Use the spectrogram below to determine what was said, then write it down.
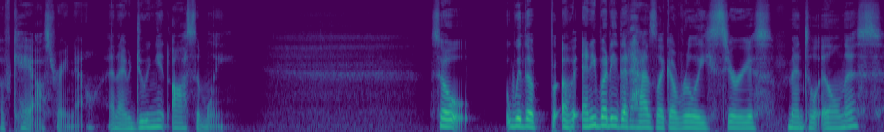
of chaos right now, and I'm doing it awesomely. So, with a, anybody that has like a really serious mental illness,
